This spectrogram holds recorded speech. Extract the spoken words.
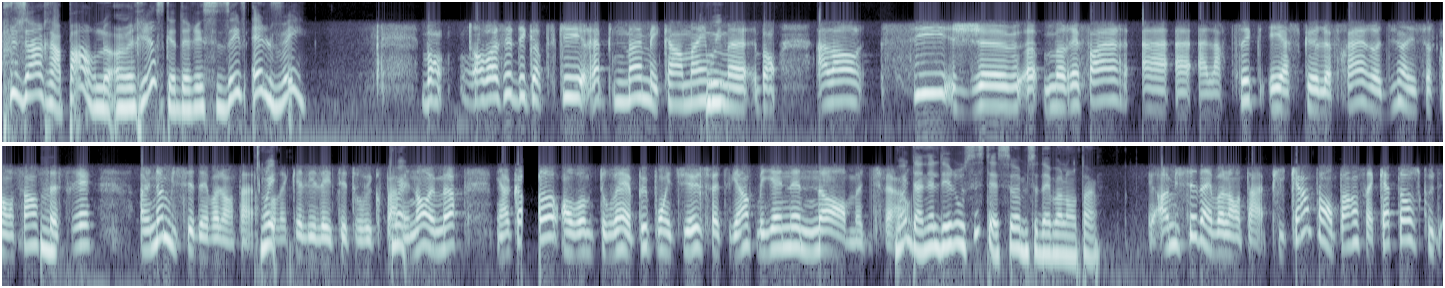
plusieurs rapports, un risque de récidive élevé. Bon, on va essayer de décortiquer rapidement, mais quand même, euh, bon, alors, si je euh, me réfère à, l'article et à ce que le frère a dit dans les circonstances, ce mm. serait un homicide involontaire pour lequel il a été trouvé coupable, mais non un meurtre. Et encore là, on va me trouver un peu pointilleuse, fatigante, mais il y a une énorme différence. Oui, Daniel Derry aussi, c'était ça, homicide involontaire. Homicide involontaire. Puis quand on pense à 14 coups de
